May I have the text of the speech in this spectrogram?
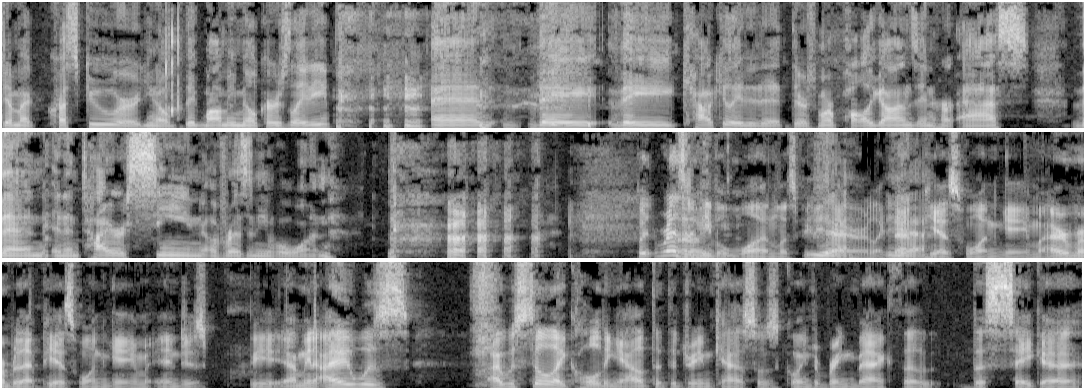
Dima Crescu or you know Big Mommy Milker's lady, and they they calculated it. There's more polygons in her ass than an entire scene of Resident Evil One. But Resident Uh, Evil One, let's be Yeah, fair, like that yeah. PS1 game. I remember that PS1 game and just be. I mean, I was, I was still like holding out that the Dreamcast was going to bring back the the Sega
